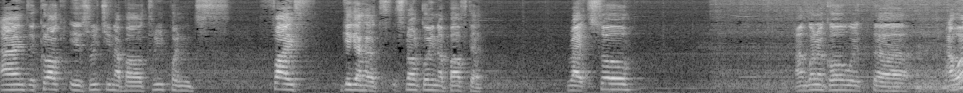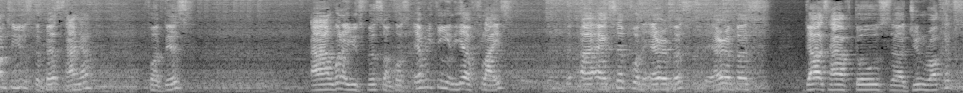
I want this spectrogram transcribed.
and the clock is reaching about 3.5 gigahertz. It's not going above that. Right. So I'm gonna go with. Uh, I want to use the best hanger for this. I'm gonna use this one because everything in here flies, uh, except for the Erebus. The Erebus does have those uh, June rockets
